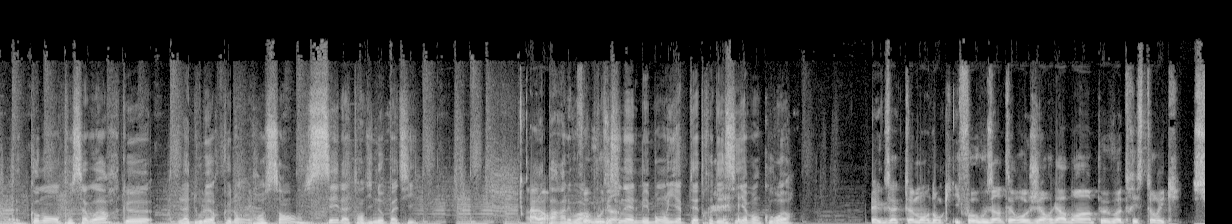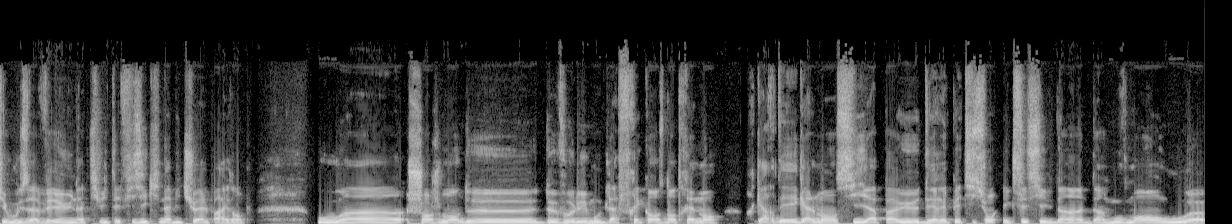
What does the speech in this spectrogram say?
Euh, comment on peut savoir que la douleur que l'on ressent, c'est la tendinopathie? Alors, À part aller voir un professionnel, mais bon, il y a peut-être des signes avant-coureurs. Exactement. Donc, il faut vous interroger en regardant un peu votre historique. Si vous avez eu une activité physique inhabituelle, par exemple, ou un changement de, volume ou de la fréquence d'entraînement. Regardez également s'il n'y a pas eu des répétitions excessives d'un mouvement ou euh,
